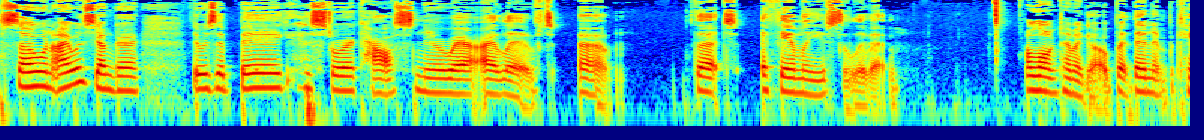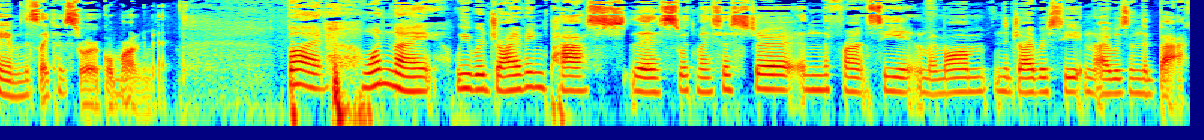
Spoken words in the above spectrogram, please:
So when I was younger, there was a big historic house near where I lived um, that a family used to live in a long time ago, but then it became this like historical monument. But one night we were driving past this with my sister in the front seat and my mom in the driver's seat, and I was in the back.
